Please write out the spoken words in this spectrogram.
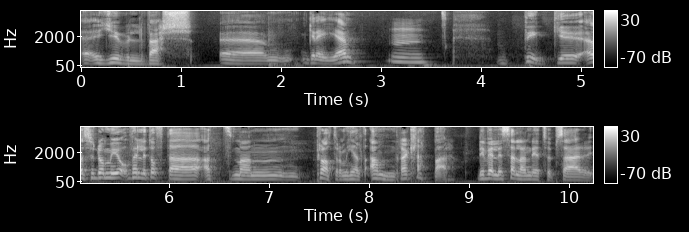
eh, julvers-grejen Mm. bygger, alltså de är ju väldigt ofta att man pratar om helt andra klappar. Det är väldigt sällan det är typ så här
